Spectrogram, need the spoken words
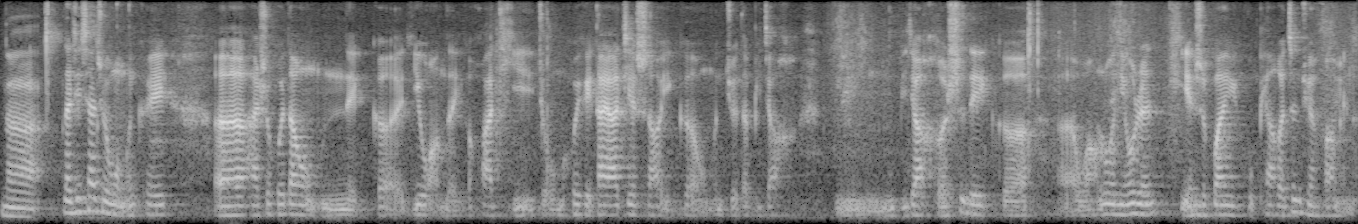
那那接下去我们可以，呃，还是回到我们那个以往的一个话题，就我们会给大家介绍一个我们觉得比较，嗯，比较合适的一个呃网络牛人，也是关于股票和证券方面的。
